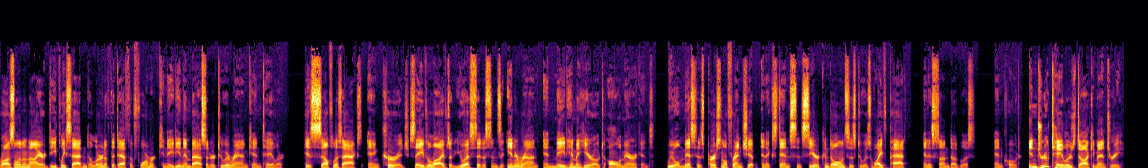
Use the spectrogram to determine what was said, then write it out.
Rosalynn and I are deeply saddened to learn of the death of former Canadian ambassador to Iran, Ken Taylor. His selfless acts and courage saved the lives of U.S. citizens in Iran and made him a hero to all Americans. We will miss his personal friendship and extend sincere condolences to his wife, Pat, and his son, Douglas. End quote. In Drew Taylor's documentary,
